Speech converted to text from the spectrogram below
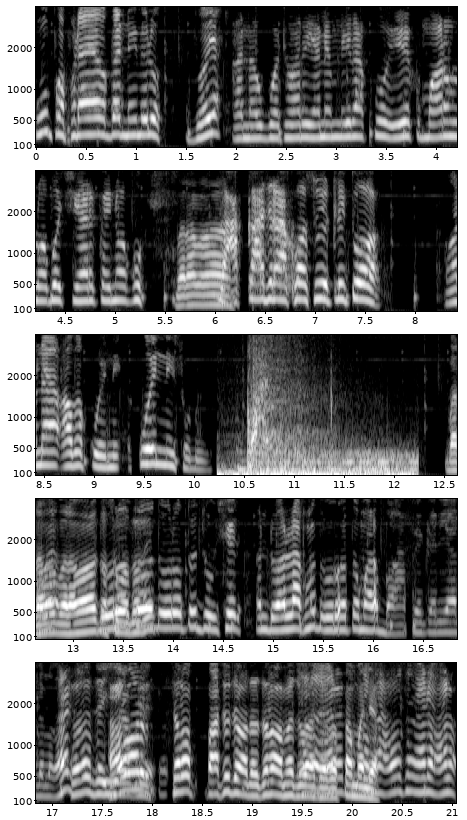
હું ફફડાયા વગર નહીં મેલું. જોઈએ આ નવ ગોઠવારો એમ એમ નહીં રાખવો. એક મારો લોબો શેર કઈ નાખું. બરાબર. તાકા જ રાખો છું એટલી તો. અને હવે કોઈ નહીં કોઈ નહીં છોડવું બરાબર બરાબર કશું દોરો વાંધો તો નહીં. દોરો તો જોશે અને દોઢ લાખ નો દોરો તો મારા બાપે કરી આલેલો. ચલો જઈએ ચલો પાછું જવા દો. ચલો અમે જોવા જઈએ રસ્તા મળ્યા હાલો, હાલો.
